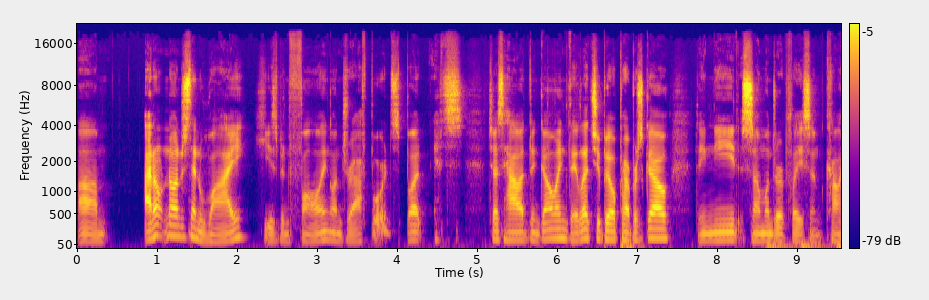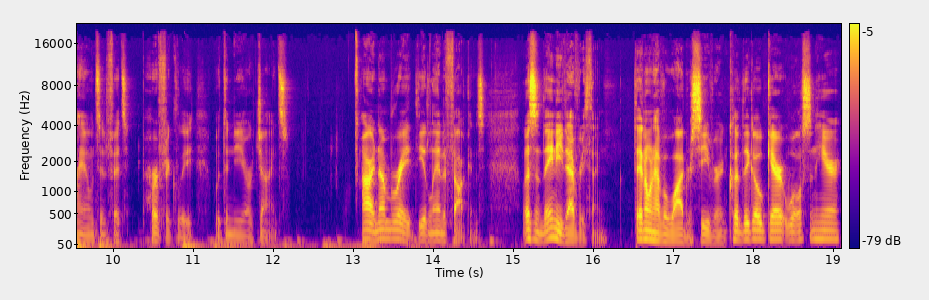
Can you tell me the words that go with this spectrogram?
Um, I don't know understand why he's been falling on draft boards, but it's just how it's been going. They let Jabrill Peppers go. They need someone to replace him. Kyle Hamilton fits perfectly with the New York Giants. All right, number eight, the Atlanta Falcons. Listen, they need everything. They don't have a wide receiver. And could they go Garrett Wilson here?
